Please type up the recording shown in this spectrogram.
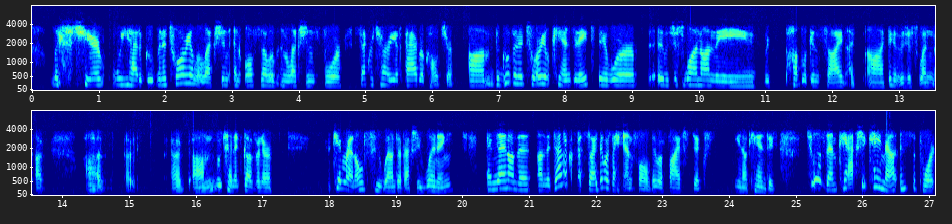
Last year, we had a gubernatorial election and also an election for Secretary of Agriculture. Um, the gubernatorial candidates, there were, it was just one on the Republican side. I, uh, I think it was just one uh, uh, uh, uh, um, Lieutenant Governor Kim Reynolds, who wound up actually winning. And then on the on the Democrat side, there was a handful. There were five, six, you know, candidates. Two of them actually came out in support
